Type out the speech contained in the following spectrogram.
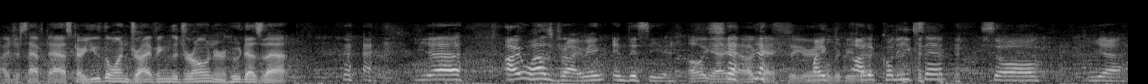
I just have to ask, are you the one driving the drone or who does that? yeah. I was driving in this year. Oh, yeah, yeah, okay, so you're My able to do other that. colleagues have. So, yeah,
